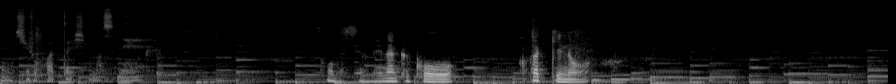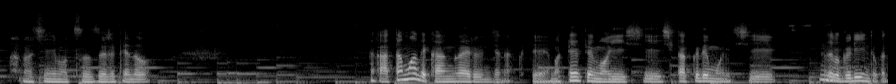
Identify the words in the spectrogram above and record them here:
面白かったりしますね。そうですよね。なんかこうさっきの話にも通ずるけどなんか頭で考えるんじゃなくて、まあ、手でもいいし視覚でもいいし例えばグリーンとか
